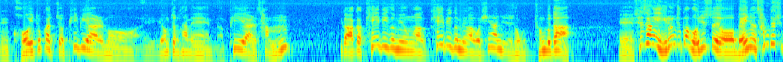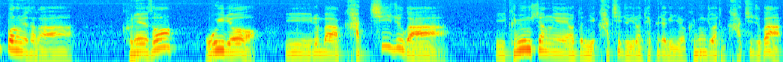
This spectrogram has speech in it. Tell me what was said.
예, 거의 똑같죠. PBR 뭐 0.3에 PER 3. 그러니까 아까 KB금융하고 KB금융하고 신한지주 전- 전부 다 예, 세상에 이런 주가가 어디 있어요. 매년 3조씩 버는 회사가. 그래서 오히려 이 이른바 가치주가 이 금융시장의 어떤 이 가치주 이런 대표적인 이런 금융주 같은 가치주가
